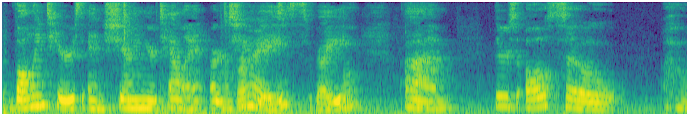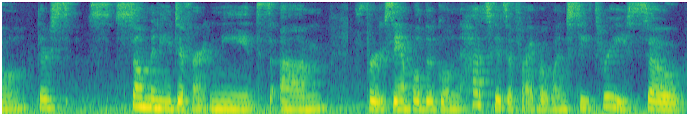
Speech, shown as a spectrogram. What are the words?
volunteers and sharing your talent are two right. ways, right? Mm-hmm. Um, there's also oh, there's so many different needs. Um, for example, the Golden Husk is a 501c3, so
